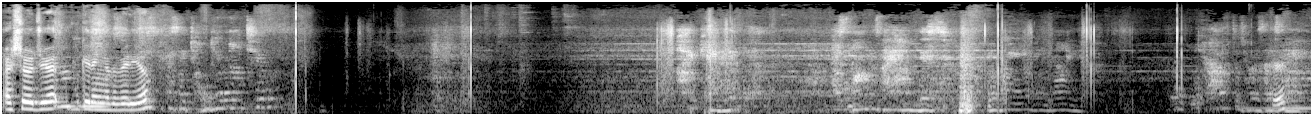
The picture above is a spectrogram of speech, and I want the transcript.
I showed you at the beginning of the video. Because I told you not to? I get it. As long as I have this wavy knife. You have to do as I say,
